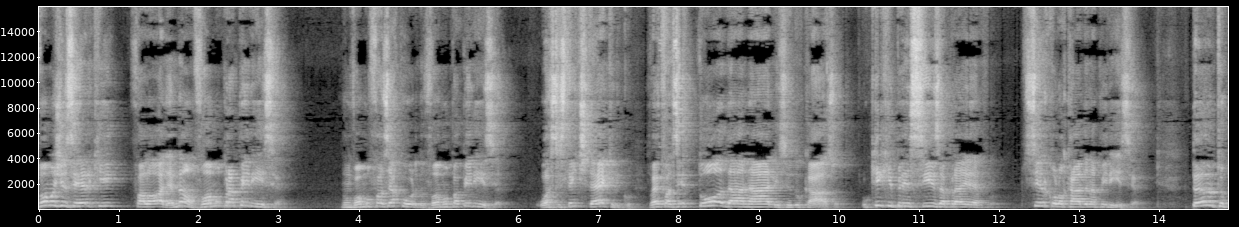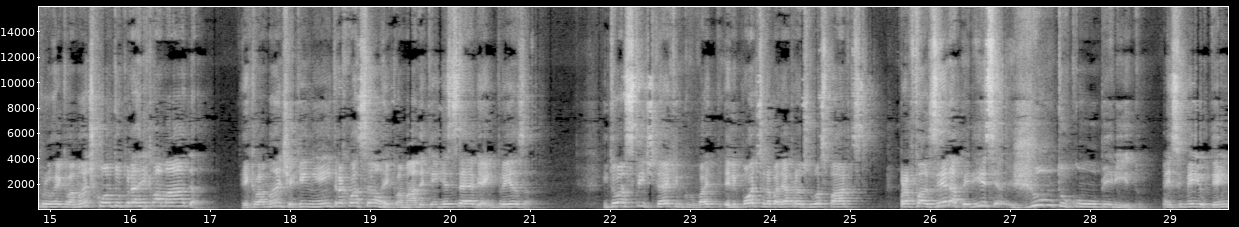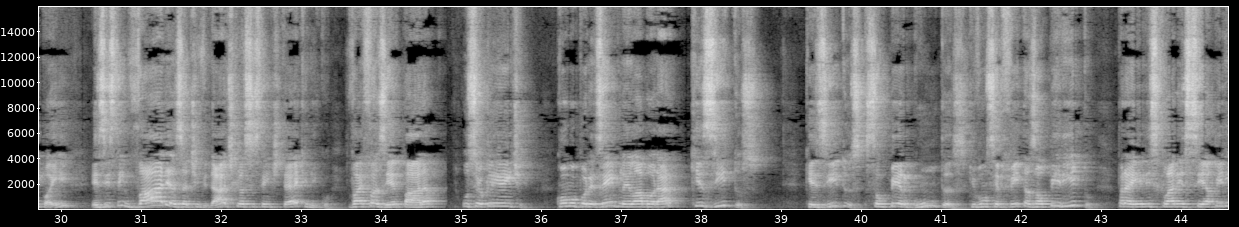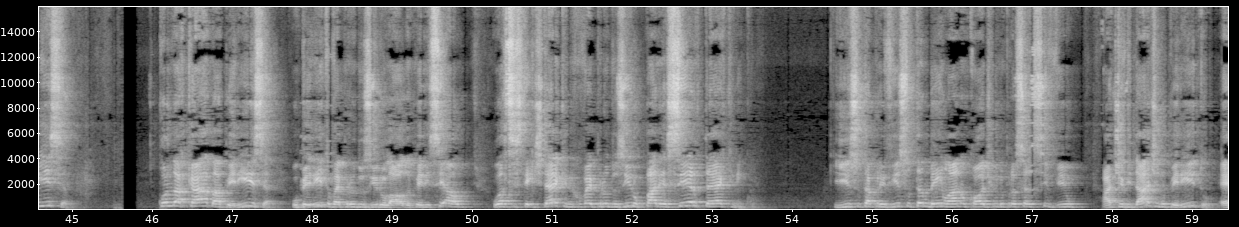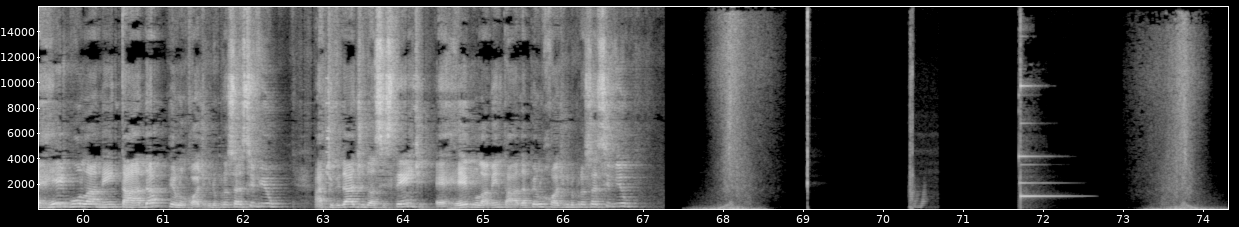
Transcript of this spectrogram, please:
Vamos dizer que fala, olha, não, vamos para a perícia. Não vamos fazer acordo, vamos para a perícia. O assistente técnico vai fazer toda a análise do caso. O que, que precisa para ser colocado na perícia? Tanto para o reclamante quanto para a reclamada. Reclamante é quem entra com a ação, reclamada é quem recebe, é a empresa. Então o assistente técnico vai, ele pode trabalhar para as duas partes, para fazer a perícia junto com o perito. Nesse meio tempo aí, existem várias atividades que o assistente técnico vai fazer para o seu cliente, como por exemplo, elaborar quesitos. Quesitos são perguntas que vão ser feitas ao perito para ele esclarecer a perícia. Quando acaba a perícia, o perito vai produzir o laudo pericial, o assistente técnico vai produzir o parecer técnico. E isso está previsto também lá no Código do Processo Civil. A atividade do perito é regulamentada pelo Código do Processo Civil. A atividade do assistente é regulamentada pelo Código do Processo Civil.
